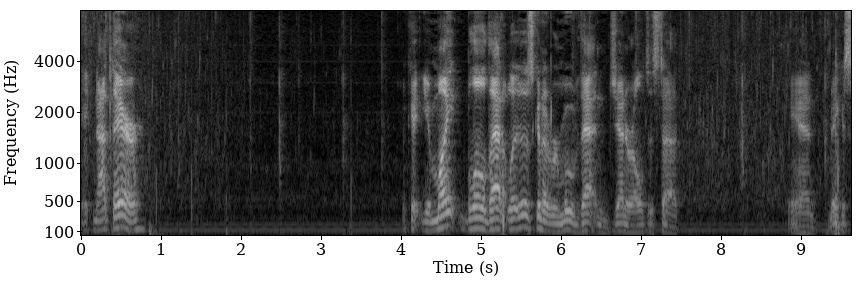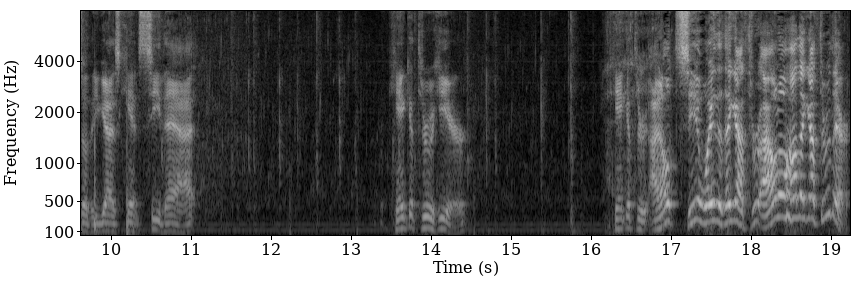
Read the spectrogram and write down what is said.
It, not there. Okay, you might blow that. We're just going to remove that in general, just uh, and make it so that you guys can't see that. Can't get through here. Can't get through. I don't see a way that they got through. I don't know how they got through there.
